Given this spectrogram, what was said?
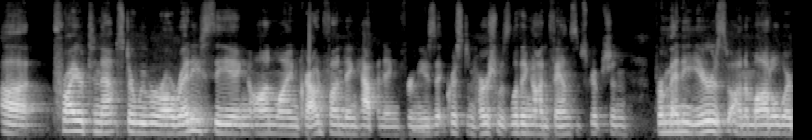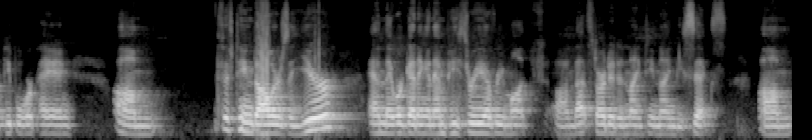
uh, prior to Napster, we were already seeing online crowdfunding happening for music. Kristin Hersh was living on fan subscription for many years on a model where people were paying um, $15 a year, and they were getting an MP3 every month. Um, that started in 1996. Um,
